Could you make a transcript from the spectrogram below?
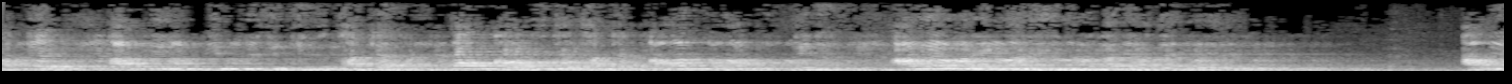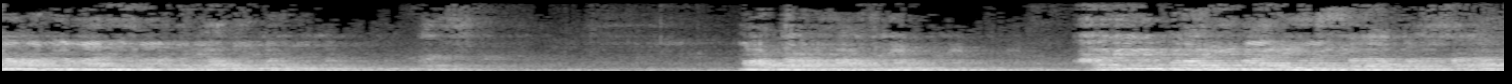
থাকে, আপনি বিবৃতি দিতে থাকেন পক্ষ দিতে থাকেন, আমার কোনো আপত্তি নেই। আমি আমার ইমানি জিম্মাদারি আদায় করে দিলাম। আমি আমার ইমানি জিম্মাদারি আদায় করে দিলাম। মাতারা হাজরিন খলিল ইব্রাহিম আলাইহিস সালাতু ওয়াসসালাম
